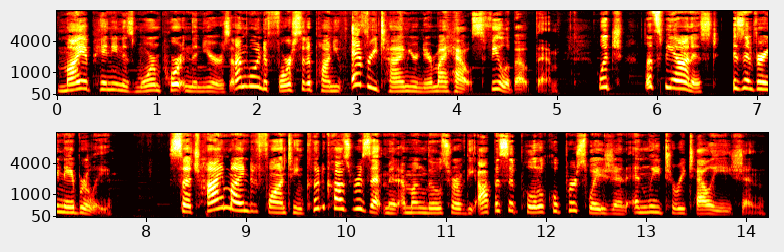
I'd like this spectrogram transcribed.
my opinion is more important than yours, and I'm going to force it upon you every time you're near my house feel about them, which, let's be honest, isn't very neighborly. Such high minded flaunting could cause resentment among those who are of the opposite political persuasion and lead to retaliation.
